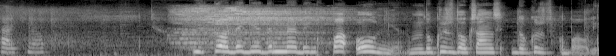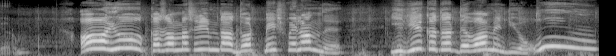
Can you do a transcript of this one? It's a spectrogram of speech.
Sakin ol. İlk dörde girdim mi 1000 kupa olmuyorum. 999 kupa oluyorum. Aa yok kazanma sayım daha 4-5 falandı. 7'ye kadar devam ediyor. Oo.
